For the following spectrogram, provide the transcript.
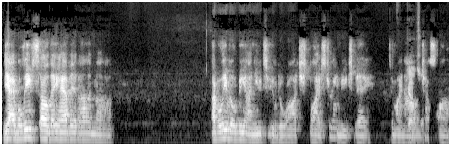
Yeah, I believe so. They have it on. Uh, I believe it'll be on YouTube to watch live streamed each day. To my knowledge, Gotcha. I saw.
